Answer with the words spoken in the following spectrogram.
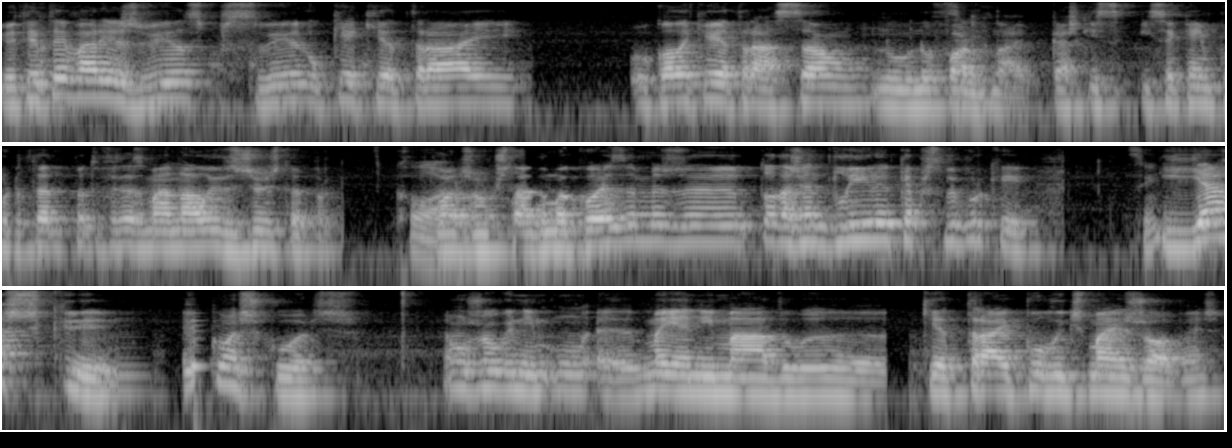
eu tentei várias vezes perceber o que é que atrai, qual é que é a atração no, no Fortnite. Porque acho que isso, isso é que é importante para tu fazeres uma análise justa. Porque Claro. podes não gostar de uma coisa, mas eh, toda a gente delira quer perceber porquê. Sim. E acho que, com as cores, é um jogo anim- um, eh, meio animado eh, que atrai públicos mais jovens.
